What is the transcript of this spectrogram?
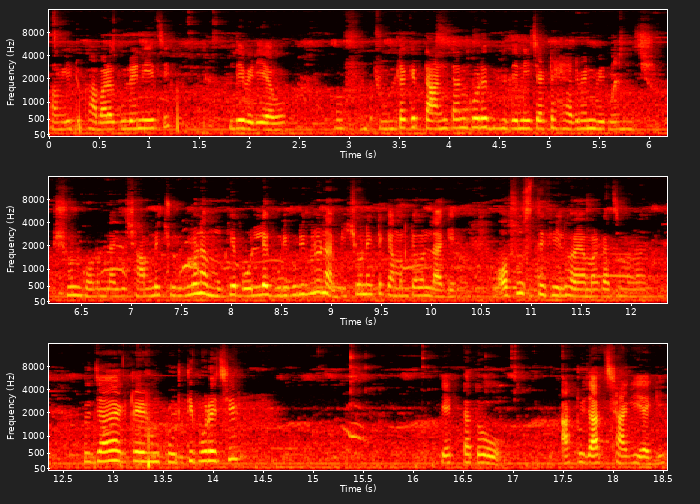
সঙ্গে একটু খাবার গুলে নিয়েছি, দিয়ে বেরিয়ে যাব। চুলটাকে টান টান করে ভেজে নিয়েছি, একটা হেয়ারব্যান্ড বেঁধে নিয়েছি। ভীষণ গরম লাগে সামনে চুলগুলো না মুখে বললে গুড়ি গুড়িগুলো না ভীষণ একটা কেমন কেমন লাগে। অস্বস্তি ফিল হয় আমার কাছে মনে হয়। তো যাই একটা এরকম কুর্তি পরেছি। পেটটা তো একটু যাচ্ছে আগে আগিয়ে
